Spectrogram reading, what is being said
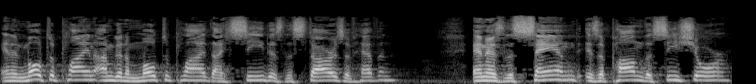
And in multiplying, I'm going to multiply thy seed as the stars of heaven and as the sand is upon the seashore.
